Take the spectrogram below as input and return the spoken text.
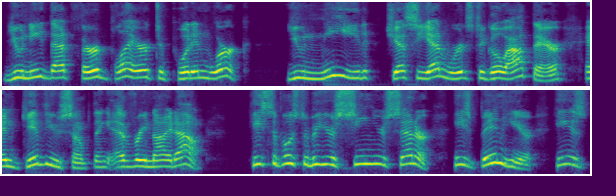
you need that third player to put in work. You need Jesse Edwards to go out there and give you something every night out. He's supposed to be your senior center. He's been here. He has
